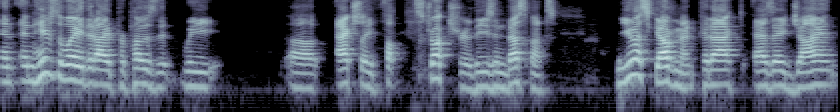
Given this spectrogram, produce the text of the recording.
and, and here's the way that I propose that we uh, actually f- structure these investments. The U.S. government could act as a giant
